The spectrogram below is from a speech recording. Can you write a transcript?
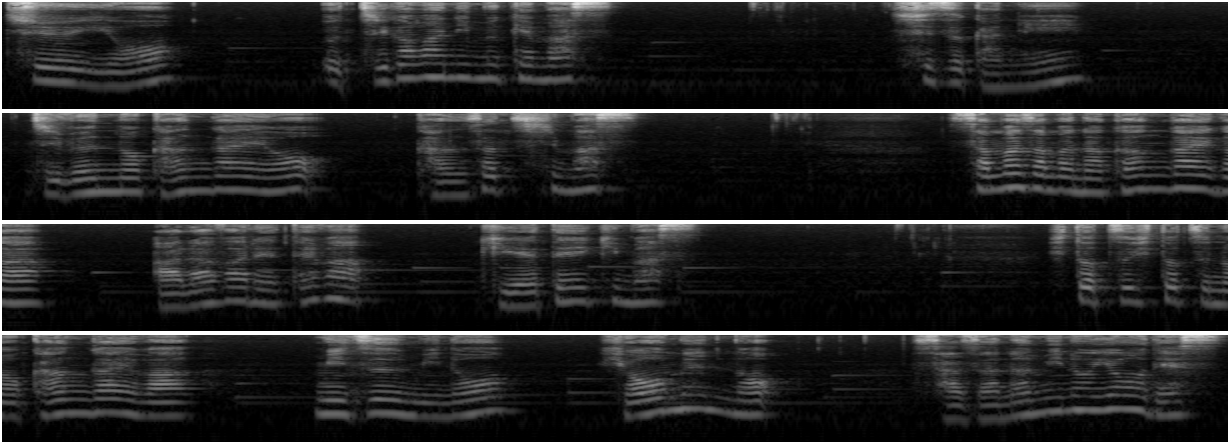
注意を内側に向けます。静かに自分の考えを観察します。さまざまな考えが現れては消えていきます。一つ一つの考えは湖の表面のさざ波のようです。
